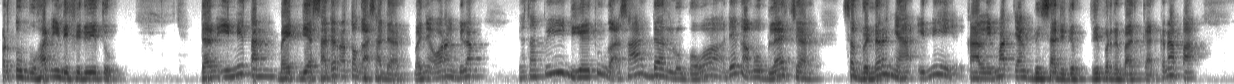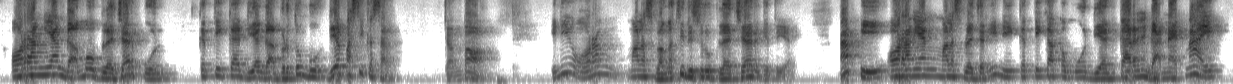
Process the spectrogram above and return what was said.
pertumbuhan individu itu. Dan ini tan baik dia sadar atau nggak sadar. Banyak orang bilang ya tapi dia itu nggak sadar loh bahwa dia nggak mau belajar. Sebenarnya ini kalimat yang bisa diperdebatkan. Kenapa? Orang yang nggak mau belajar pun ketika dia nggak bertumbuh dia pasti kesal. Contoh ini orang malas banget sih disuruh belajar gitu ya. Tapi orang yang malas belajar ini ketika kemudian karirnya nggak naik-naik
